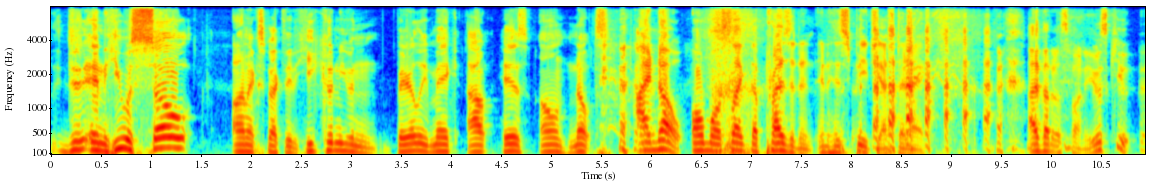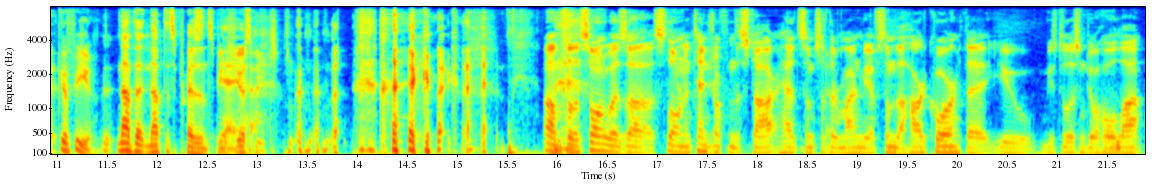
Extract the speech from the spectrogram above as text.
Dude, and he was so unexpected, he couldn't even barely make out his own notes. I know, almost like the president in his speech yesterday. I thought it was funny. It was cute. Good for you. Not that, not this present speech. Yeah, your yeah. speech. go, go ahead. Um, so the song was uh, slow and intentional from the start. Had some stuff that reminded me of some of the hardcore that you used to listen to a whole lot.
